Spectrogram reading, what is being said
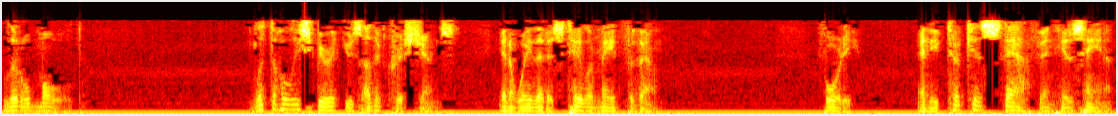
little mold. Let the Holy Spirit use other Christians in a way that is tailor made for them. 40. And he took his staff in his hand,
